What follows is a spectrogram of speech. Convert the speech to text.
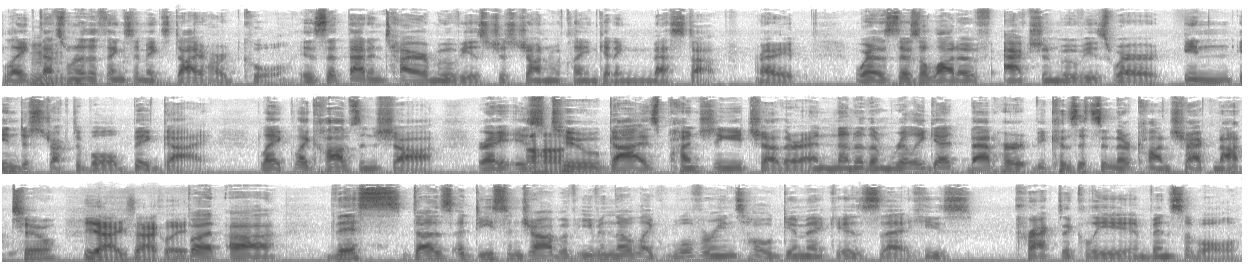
Like that's Mhm. one of the things that makes Die Hard cool is that that entire movie is just John McClane getting messed up, right? Whereas there's a lot of action movies where in indestructible big guy, like like Hobbs and Shaw, right, is Uh-huh. two guys punching each other and none of them really get that hurt because it's in their contract not to. Yeah, exactly. But uh, this does a decent job of even though like Wolverine's whole gimmick is that he's practically invincible.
